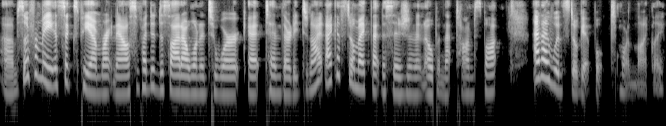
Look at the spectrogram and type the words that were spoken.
Um, so for me, it's 6 p.m. right now. So if I did decide I wanted to work at 10:30 tonight, I could still make that decision and open that time spot, and I would still get booked more than likely.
